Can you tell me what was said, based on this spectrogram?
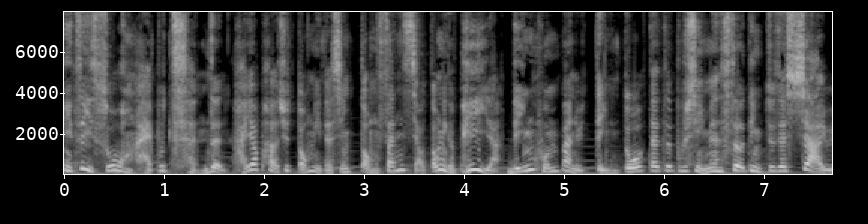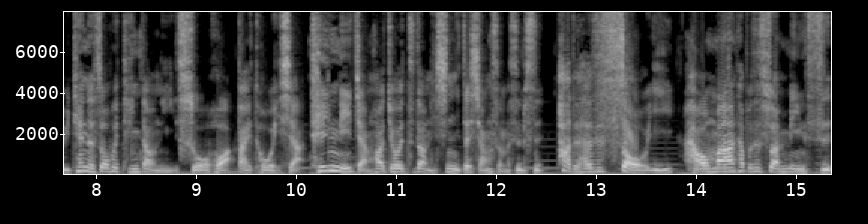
你自己说谎还不承认，还要怕的去懂你的心，懂三小，懂你个屁呀、啊！灵魂伴侣顶多在这部戏里面设定，就在下雨天的时候会听到你说话，拜托一下，听你讲话就会知道你心里在想什么，是不是？怕的他是兽医好吗？他不是算命师。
